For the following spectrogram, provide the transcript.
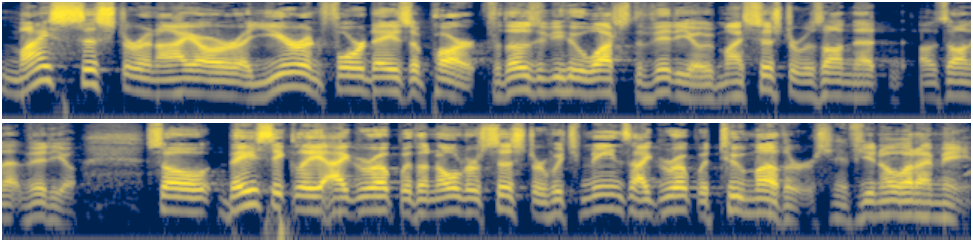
My sister and I are a year and four days apart. For those of you who watched the video, my sister was on that, was on that video. So basically, I grew up with an older sister, which means I grew up with two mothers, if you know what I mean.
